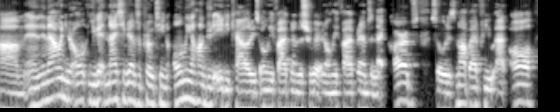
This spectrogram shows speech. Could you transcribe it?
Um, and in that one, you're only, you get 19 grams of protein, only 180 calories, only five grams of sugar, and only five grams of net carbs. So it is not bad for you at all.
